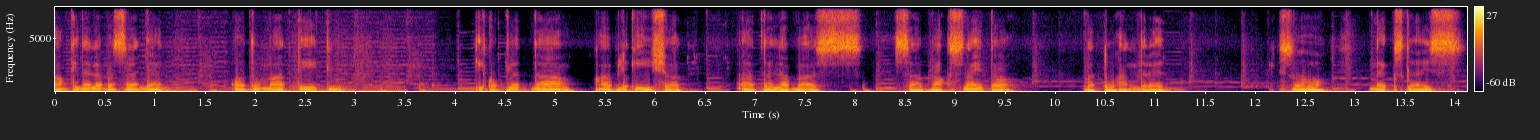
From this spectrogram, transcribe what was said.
ang kinalabasan yan, automatic i-compute ng application at lalabas sa box na ito na 200. So, next guys,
